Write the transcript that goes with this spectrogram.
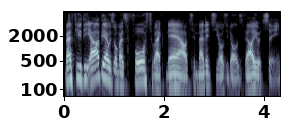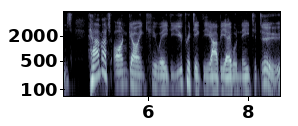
Matthew, the RBA was almost forced to act now to manage the Aussie dollar's value, it seems. How much ongoing QE do you predict the RBA will need to do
